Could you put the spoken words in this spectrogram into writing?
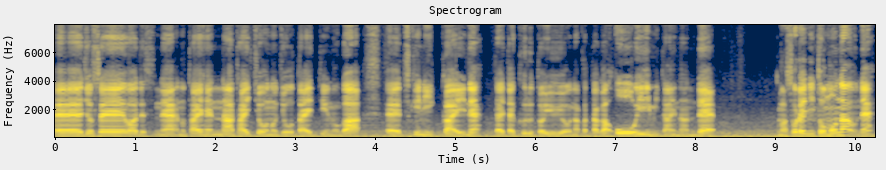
えー、女性はですね、あの、大変な体調の状態っていうのが、えー、月に1回ね、だいたい来るというような方が多いみたいなんで、まあ、それに伴うね、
